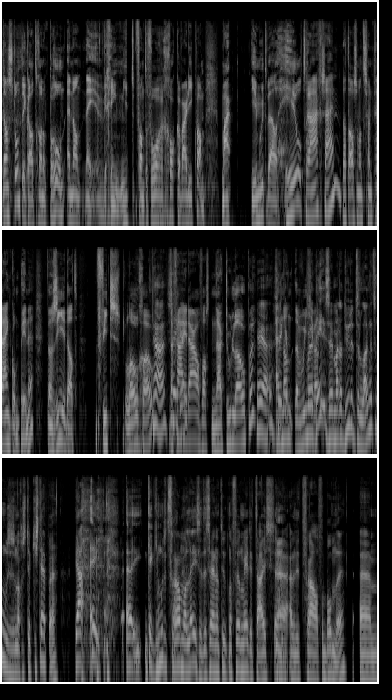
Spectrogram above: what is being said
dan stond ik altijd gewoon op perron. En dan, nee, we gingen niet van tevoren gokken waar die kwam. Maar je moet wel heel traag zijn. Dat als want zo'n trein komt binnen, dan zie je dat fietslogo. Ja, dan ga je daar alvast naartoe lopen. Ja, ja, en dan, dan moet maar dat wel... deden ze, maar dat duurde te lang. En toen moesten ze nog een stukje steppen. Ja, hey, eh, kijk, je moet het verhaal maar lezen. Er zijn natuurlijk nog veel meer details eh, aan dit verhaal verbonden. Ehm,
